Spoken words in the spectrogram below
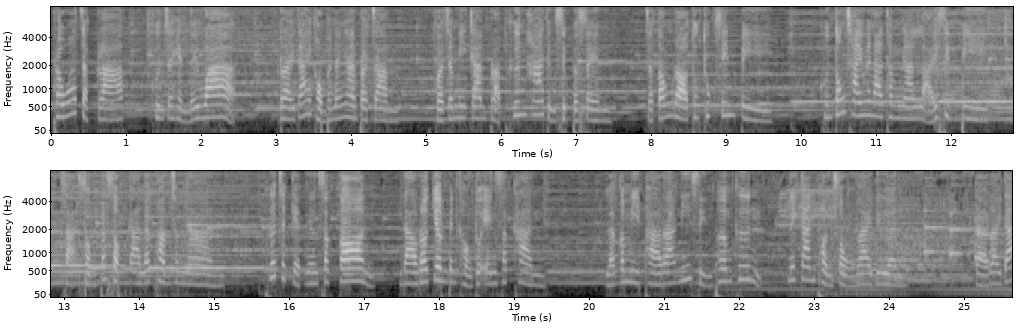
เพราะว่าจากกราฟคุณจะเห็นได้ว่า รายได้ของพนักงานประจำกว่าจะมีการปรับขึ้น 5-10%จะต้องรอทุกๆ สิ้นปี คุณต้องใช้เวลาทำงานหลายสิบปี สะสมประสบการณ์และความชำนาญ เพื่อจะเก็บเงินสักก้อน ดาวรถยนต์เป็นของตัวเองสักคัน แล้วก็มีภาระหนี้สินเพิ่มขึ้น ในการผ่อนส่งรายเดือน แต่รายได้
